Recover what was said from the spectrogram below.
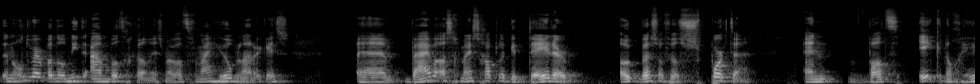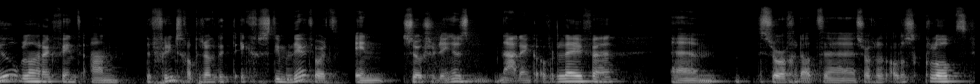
een onderwerp wat nog niet aan bod gekomen is, maar wat voor mij heel belangrijk is. Eh, wij hebben als gemeenschappelijke deler ook best wel veel sporten. En wat ik nog heel belangrijk vind aan de vriendschap is ook dat ik gestimuleerd word in zulke soort dingen. Dus nadenken over het leven, ehm, zorgen, dat, eh, zorgen dat alles klopt,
